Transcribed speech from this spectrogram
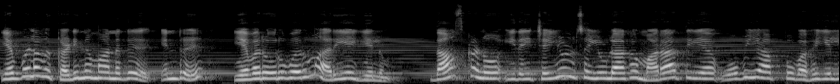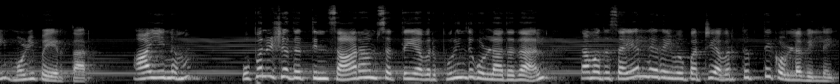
எவ்வளவு கடினமானது என்று எவரொருவரும் அறிய இயலும். தாஸ்கனோ இதை செய்யுள் செய்யுளாக மராத்திய ஓவியாப்பு வகையில் மொழிபெயர்த்தார். ஆயினும் உபனிஷதத்தின் சாராம்சத்தை அவர் புரிந்து கொள்ளாததால் தமது செயல் நிறைவு பற்றி அவர் திருப்தி கொள்ளவில்லை.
